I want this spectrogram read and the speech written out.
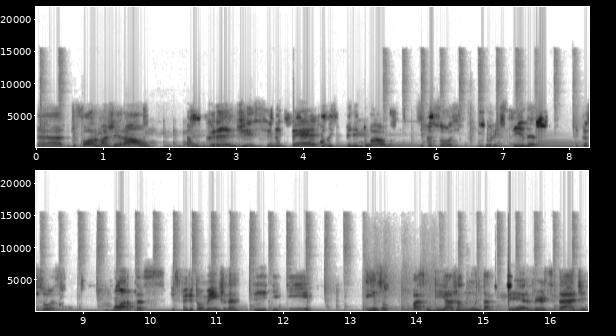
é, de forma geral, é um grande cemitério espiritual de pessoas endurecidas, de pessoas mortas espiritualmente, né? E, e que isso faz com que haja muita perversidade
